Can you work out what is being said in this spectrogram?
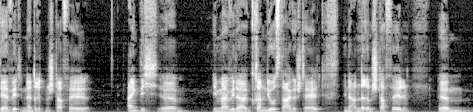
der wird in der dritten Staffel eigentlich ähm, immer wieder grandios dargestellt. In anderen Staffeln ähm,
